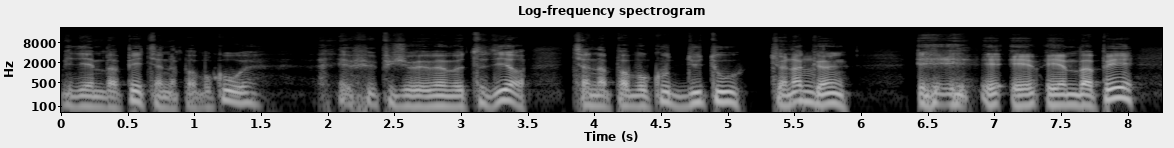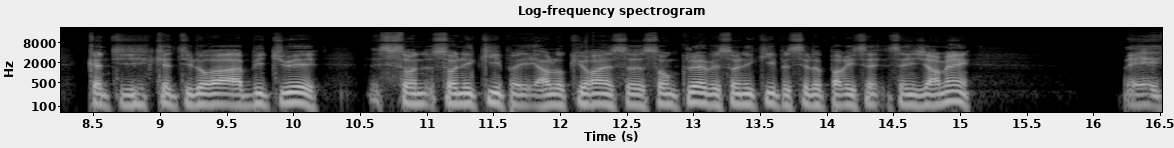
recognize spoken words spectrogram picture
Mais des Mbappé, tu n'en as pas beaucoup. hein. Et puis, je vais même te dire, tu n'en as pas beaucoup du tout. Tu n'en as Mm. qu'un. Et, et- et- et Mbappé, quand il, quand il aura habitué son, son équipe, et en l'occurrence son club et son équipe, c'est le Paris Saint- Saint-Germain, mais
